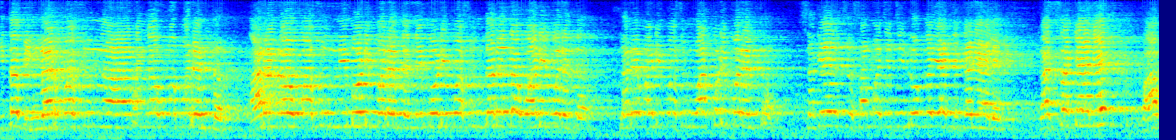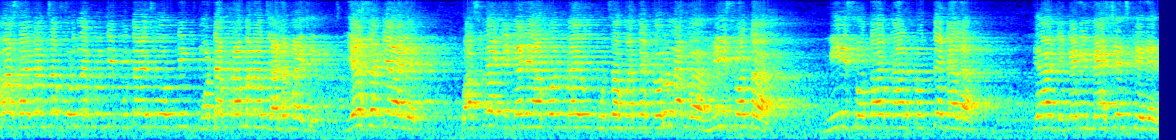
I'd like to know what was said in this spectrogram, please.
इथं भिंगारपासून आरंगाव पर्यंत आरंगावपासून निबोडी पर्यंत निबोडी पासून दरेदावाडी पर्यंत दरेवाडी पासून वाकोडी पर्यंत सगळे समाजाची लोक या ठिकाणी आले. कशासाठी आले? बाबासाहेबांचा पूर्णकृती पुतळ्याचं ओपनिंग मोठ्या प्रमाणात झालं पाहिजे. यासाठी आले. बसल्या ठिकाणी आपण काही उचापत्या करू नका. मी स्वतः मी स्वतः काल प्रत्येकाला त्या ठिकाणी मेसेज केलेत.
